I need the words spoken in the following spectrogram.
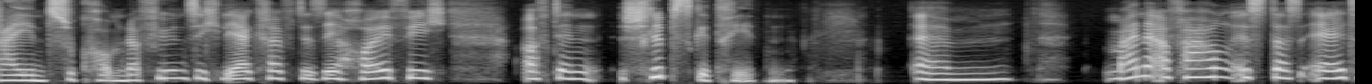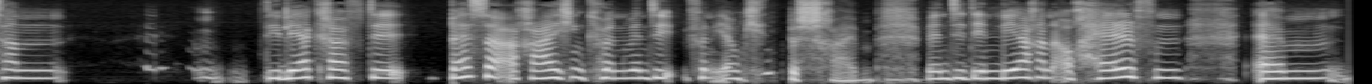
reinzukommen. Da fühlen sich Lehrkräfte sehr häufig auf den Schlips getreten. Ähm, meine Erfahrung ist, dass Eltern die Lehrkräfte besser erreichen können, wenn sie von ihrem Kind beschreiben, wenn sie den Lehrern auch helfen, ähm,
